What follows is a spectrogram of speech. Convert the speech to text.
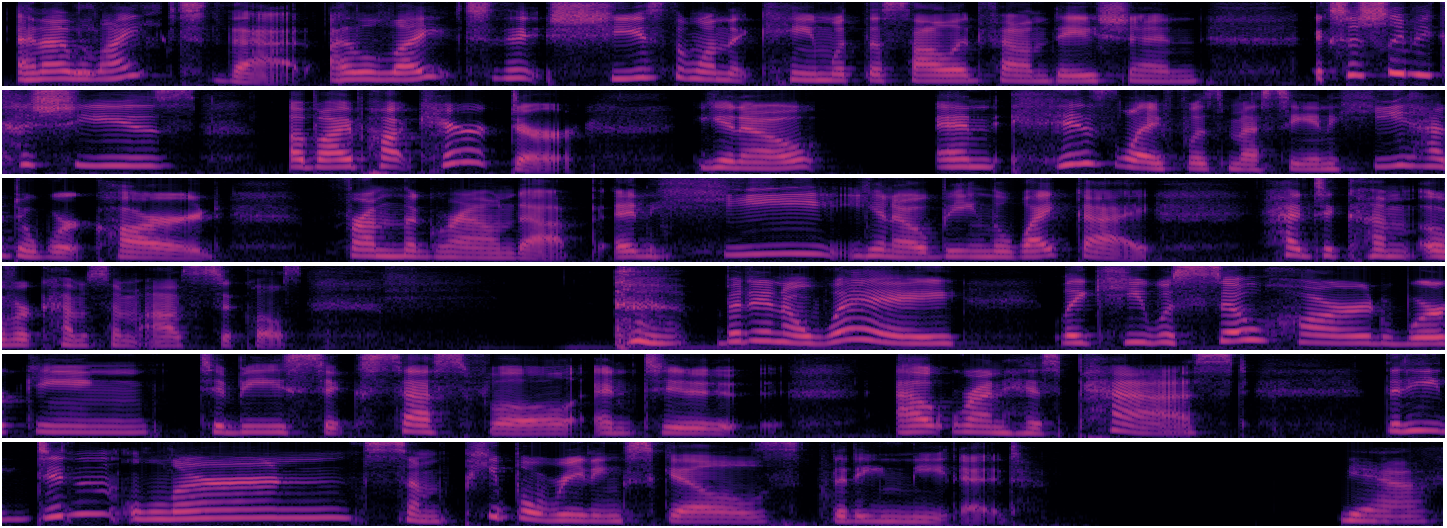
And I liked that. I liked that she's the one that came with the solid foundation, especially because she's a BIPOC character, you know? And his life was messy and he had to work hard from the ground up. And he, you know, being the white guy, had to come overcome some obstacles. but in a way, like he was so hard working to be successful and to outrun his past that he didn't learn some people reading skills that he needed. Yeah.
